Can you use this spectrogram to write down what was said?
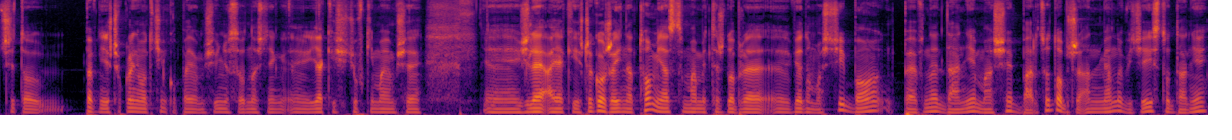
czy to pewnie jeszcze w kolejnym odcinku pojawią się newsy odnośnie e, jakie sieciówki mają się źle, a jakie jeszcze gorzej. Natomiast mamy też dobre wiadomości, bo pewne danie ma się bardzo dobrze, a mianowicie jest to danie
